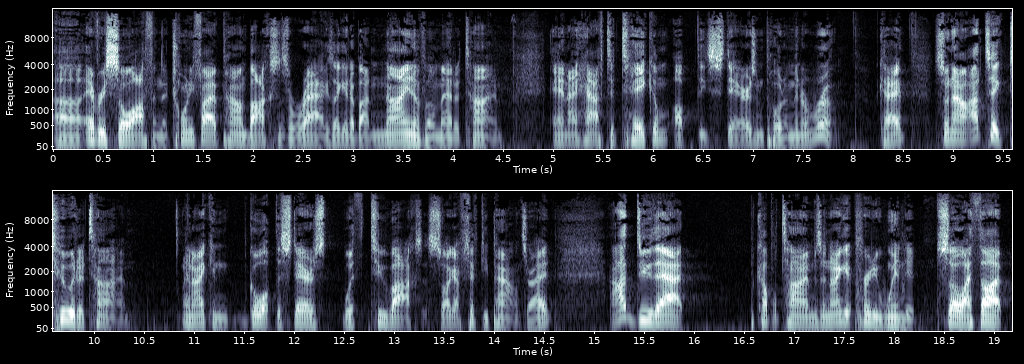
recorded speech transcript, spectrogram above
uh, every so often. They're twenty five pound boxes of rags. I get about nine of them at a time, and I have to take them up these stairs and put them in a room. Okay, so now I'll take two at a time and I can go up the stairs with two boxes. So I got 50 pounds, right? I'd do that a couple times and I get pretty winded. So I thought,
